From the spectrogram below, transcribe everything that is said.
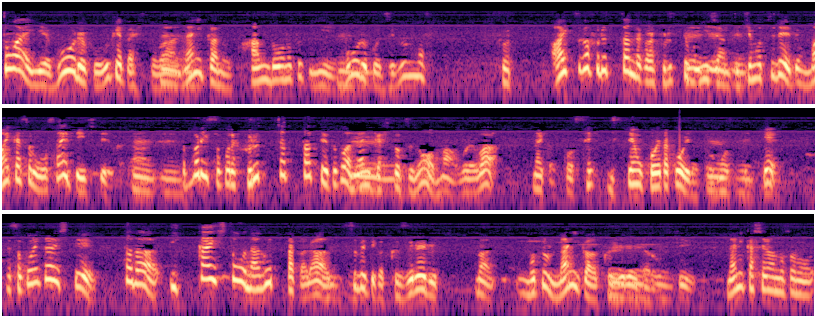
とはいえ、暴力を受けた人はうん。何かの反動の時に、うん。暴力を自分もふ、あいつが振るったんだから振るってもいいじゃんって気持ちで、でも毎回それを抑えて生きてるから、やっぱりそこで振るっちゃったっていうところは何か一つの、まあ、俺は、何かこう、せ一線を越えた行為だと思っていて、でそこに対して、ただ、一回人を殴ったから、全てが崩れる。まあ、もちろん何かが崩れるだろうし、何かしらのその、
